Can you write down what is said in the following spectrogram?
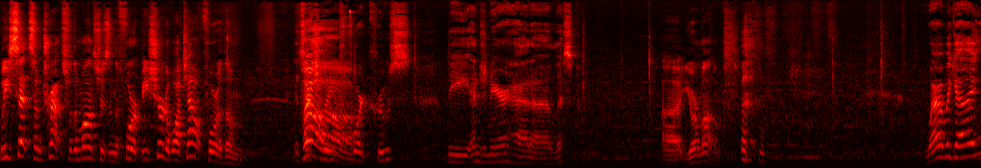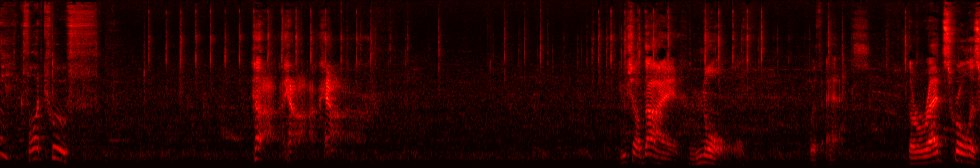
We set some traps for the monsters in the fort. Be sure to watch out for them. It's actually Ha! Ford Cruz. The engineer had a lisp. Uh, your mom. Where are we going? Fort Cruz. Ha, ha, ha. You shall die, no, with X. The red scroll is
